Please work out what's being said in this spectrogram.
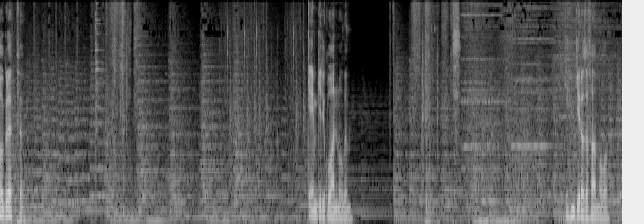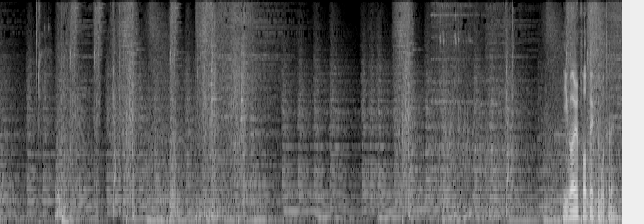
펜터그래프. 게임 길고 안 먹음. 게임 길어져서 안 먹어. 이걸 퍼펙트 못하네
